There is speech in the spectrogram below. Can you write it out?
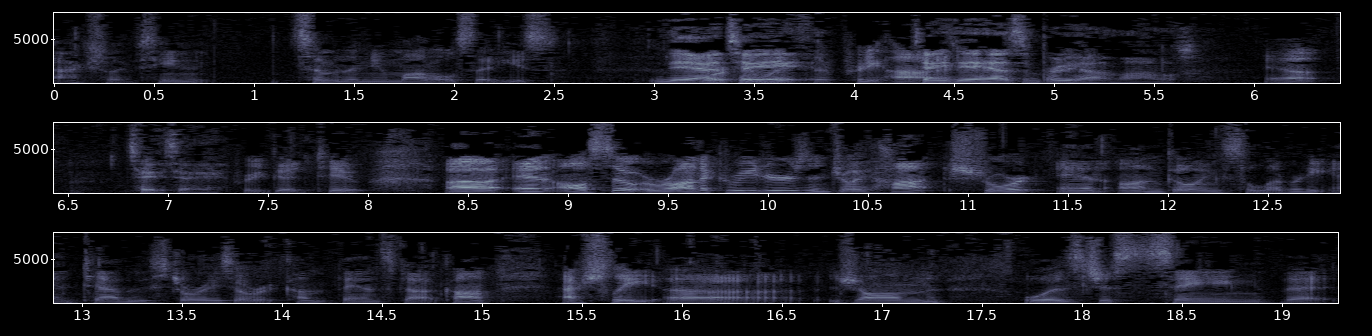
actually, I've seen some of the new models that he's Yeah, working Tay with. They're pretty hot. Tay Tay has some pretty hot models. Yeah, Tay Tay. pretty good too. Uh, and also, erotic readers enjoy hot, short, and ongoing celebrity and taboo stories over at cumfans.com. Actually, uh, Jean was just saying that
